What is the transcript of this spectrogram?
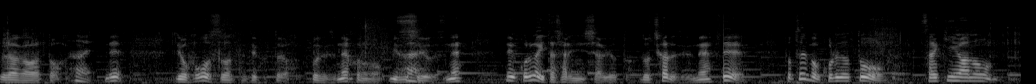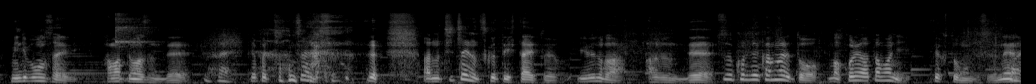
裏側と。どはい。で両方を育てていくとこれですね。この水水をですね、でこれが板シャリにしちゃうよと。どっちかですよね。で例えばこれだと最近あのミニ盆栽にハマってますんではい。やっぱりちっちゃい あのちっちゃいの作っていきたいというのがあるんで普通これで考えると、まあ、これ頭にしていくと思うんですよね、は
